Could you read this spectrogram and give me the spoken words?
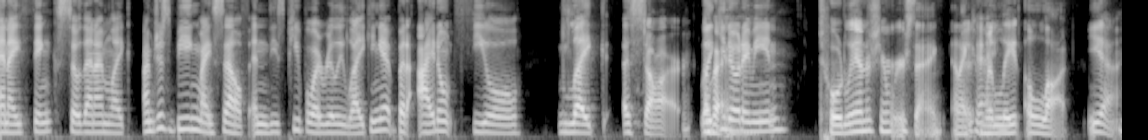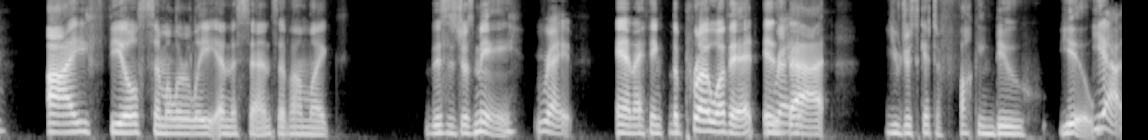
And I think so then I'm like, I'm just being myself. And these people are really liking it, but I don't feel like a star. Like, Okay. you know what I mean? Totally understand what you're saying. And I can relate a lot. Yeah. I feel similarly in the sense of I'm like, this is just me. Right. And I think the pro of it is Right. that you just get to fucking do you. Yeah.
